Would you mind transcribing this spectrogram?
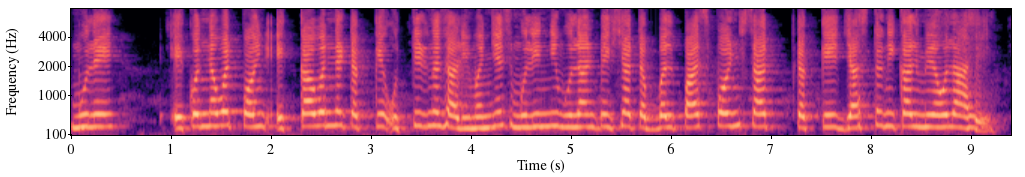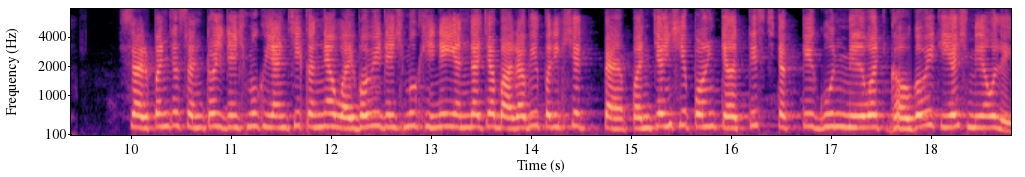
मुले एकोणनव्वद पॉईंट एक्कावन्न टक्के उत्तीर्ण झाली म्हणजेच मुलींनी मुलांपेक्षा तब्बल पाच पॉईंट सात टक्के जास्त निकाल मिळवला आहे. सरपंच संतोष देशमुख यांची कन्या वैभवी देशमुख हिने यंदाच्या बारावी परीक्षेत पॅ पंच्याऐंशी पॉईंट तेहतीस टक्के गुण मिळवत घवघवीत यश मिळवले.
